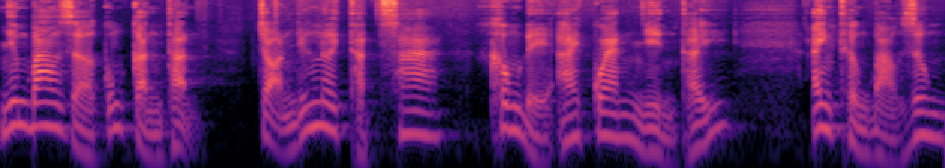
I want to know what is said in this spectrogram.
nhưng bao giờ cũng cẩn thận, chọn những nơi thật xa, không để ai quen nhìn thấy. Anh thường bảo Dung,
